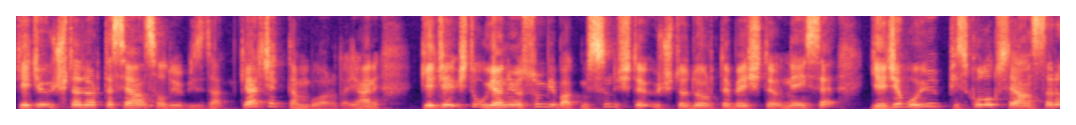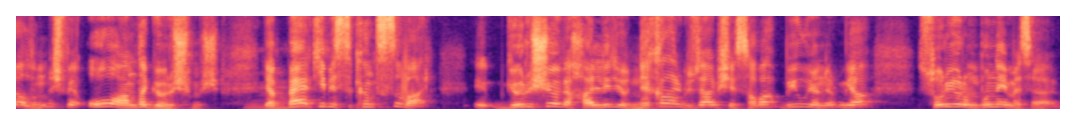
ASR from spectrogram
gece 3'te 4'te seans alıyor bizden. Gerçekten bu arada. Yani gece işte uyanıyorsun bir bakmışsın işte 3'te 4'te 5'te neyse gece boyu psikolog seansları alınmış ve o anda görüşmüş. Ya belki bir sıkıntısı var. E, görüşüyor ve hallediyor. Ne kadar güzel bir şey. Sabah bir uyanıyorum ya soruyorum bu ne mesela?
